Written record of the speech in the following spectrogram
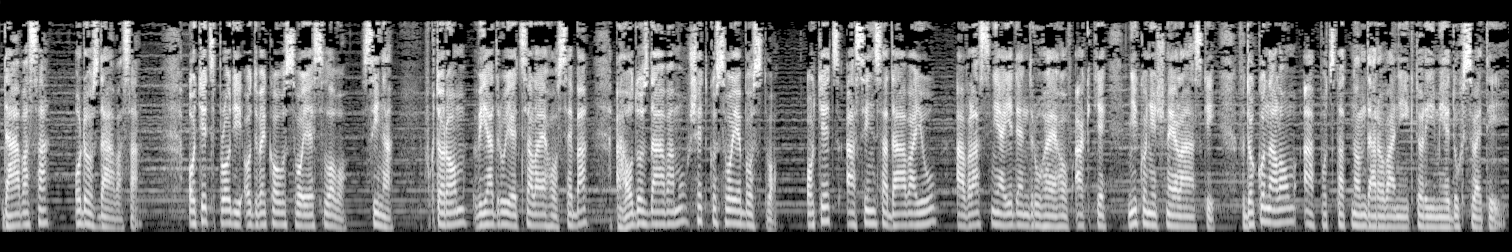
dáva sa, odozdáva sa. Otec plodí od vekov svoje slovo, syna, v ktorom vyjadruje celého seba a odozdáva mu všetko svoje božstvo. Otec a syn sa dávajú a vlastnia jeden druhého v akte nekonečnej lásky, v dokonalom a podstatnom darovaní, ktorým je Duch Svetý.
